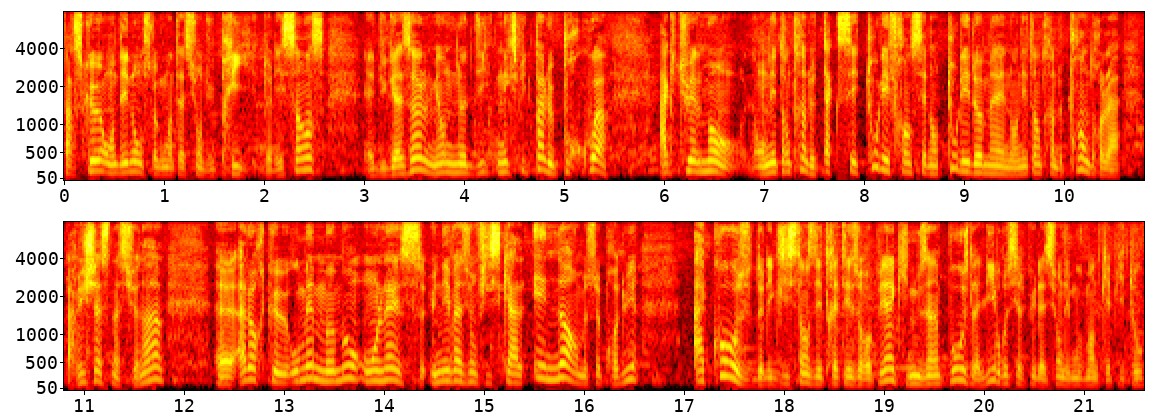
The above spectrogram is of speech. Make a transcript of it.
parce qu'on dénonce l'augmentation du prix de l'essence et du gazole, mais on n'explique pas le pourquoi. Actuellement, on est en train de taxer tous les Français dans tous les domaines, on est en train de prendre la, richesse nationale, euh, alors qu'au même moment, on laisse une évasion fiscale énorme se produire à cause de l'existence des traités européens qui nous imposent la libre circulation des mouvements de capitaux.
